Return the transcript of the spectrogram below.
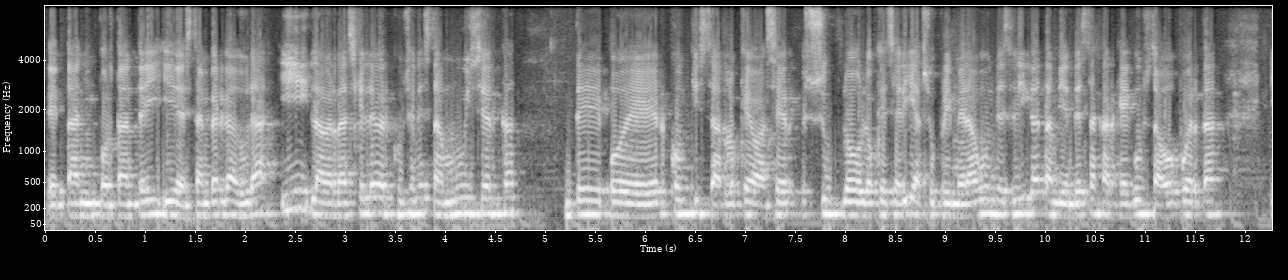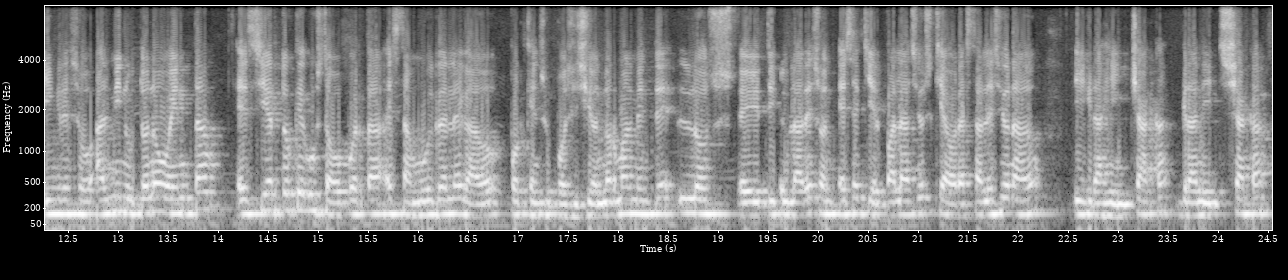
eh, tan importante y, y, de esta envergadura. Y la verdad es que el Leverkusen está muy cerca de poder conquistar lo que va a ser su, lo, lo, que sería su primera Bundesliga. También destacar que Gustavo Puerta ingresó al minuto 90. Es cierto que Gustavo Puerta está muy relegado porque en su posición normalmente los eh, titulares son Ezequiel Palacios, que ahora está lesionado, y Grahim Chaka, Granit Chaka.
